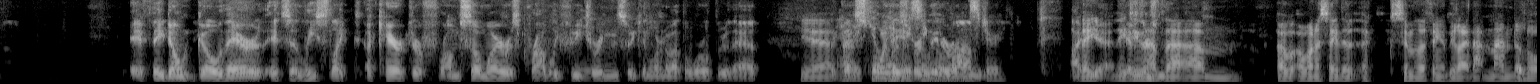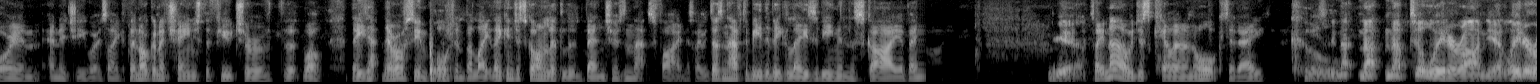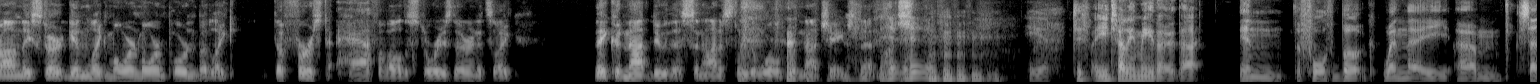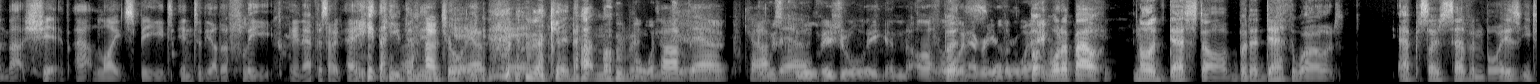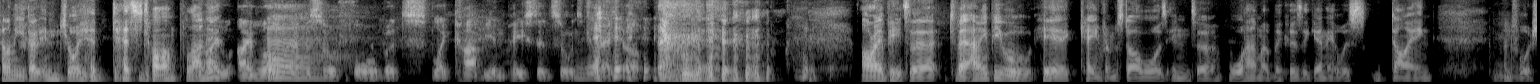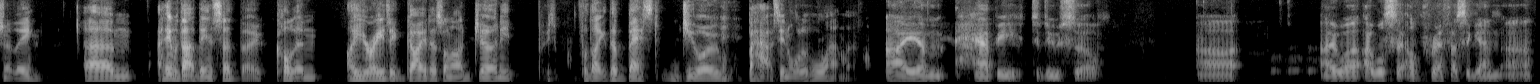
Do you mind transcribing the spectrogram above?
If they don't go there, it's at least like a character from somewhere is probably featuring, so you can learn about the world through that. Yeah, Like And that's they kill spoilers every for single later on. monster. I, they yeah, they if do there's have that um I, want to say that a similar thing would be like that Mandalorian energy, where it's like they're not going to change the future of the. Well, they they're obviously important, but like they can just go on little adventures and that's fine. It's like it doesn't have to be the big laser beam in the sky event. Yeah, It's like no, we're just killing an orc today. Cool. Not not not till later on. Yeah, later on they start getting like more and more important. But like the first half of all the stories there, and it's like they could not do this, and honestly, the world would not change that much. yeah. Just- Are you telling me though that in the fourth book, when they um, sent that ship at light speed into the other fleet in episode eight, that you didn't Okay, enjoy? okay. okay, that No moment. one Calm enjoyed down. that. Calm It was down. cool visually and awful But- in every other way. But what about not a Death Star, but a Death World? Episode seven, boys. You telling me you don't enjoy a Death Star I, planet? I love episode four, but it's like copy and pasted, so it's dragged up. R.I.P. to, to fair, how many people here came from Star Wars into Warhammer because again it was dying, Mm. unfortunately. Um, I think with that being said, though, Colin, are you ready to guide us on our journey for like the best duo perhaps in all of Warhammer? I am happy to do so. Uh, I uh, I will say I'll preface again. Uh,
